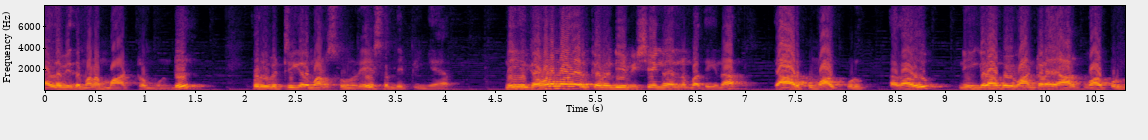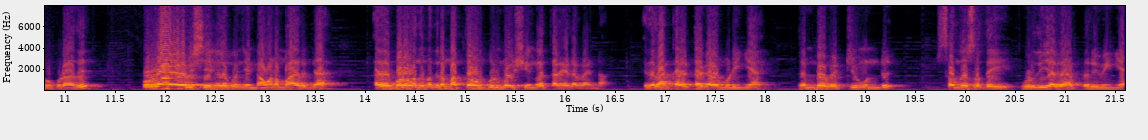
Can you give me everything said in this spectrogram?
நல்ல விதமான மாற்றம் உண்டு. ஒரு வெற்றிகரமான சூழ்நிலையை சந்திப்பீங்க. நீங்கள் கவனமாக இருக்க வேண்டிய விஷயங்கள் என்ன பார்த்தீங்கன்னா யாருக்கும் வாக்கு கொடு அதாவது நீங்களா போய் வாண்டடா யாருக்கும் வாக்கு கொடுக்க கூடாது. பொருளாதார விஷயங்களை கொஞ்சம் கவனமா இருங்க. அதே போல வந்து பாத்தீங்கன்னா மத்தவங்க குடும்ப விஷயங்களை தலையிட வேண்டாம். இதெல்லாம் கரெக்டா கிளம்பிடுங்க ரொம்ப வெற்றி உண்டு. சந்தோஷத்தை உறுதியாக பெறுவீங்க.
